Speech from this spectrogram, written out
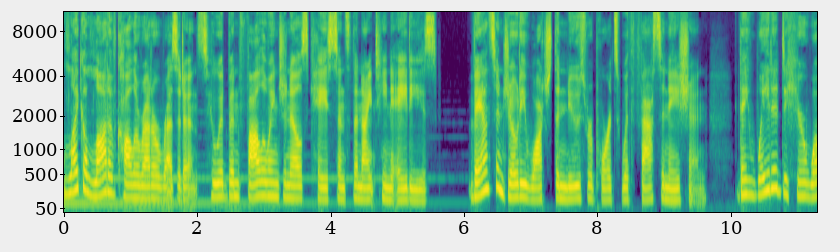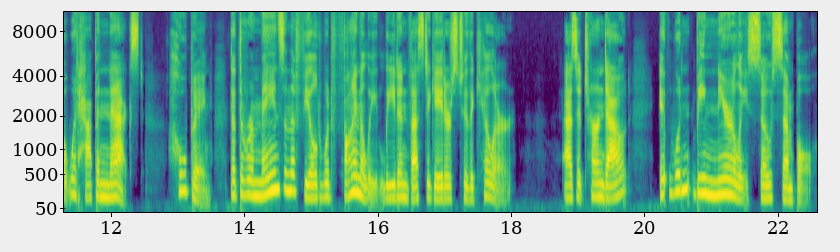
Like a lot of Colorado residents who had been following Jonelle's case since the 1980s, Vance and Jody watched the news reports with fascination. They waited to hear what would happen next, hoping that the remains in the field would finally lead investigators to the killer. As it turned out, it wouldn't be nearly so simple.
